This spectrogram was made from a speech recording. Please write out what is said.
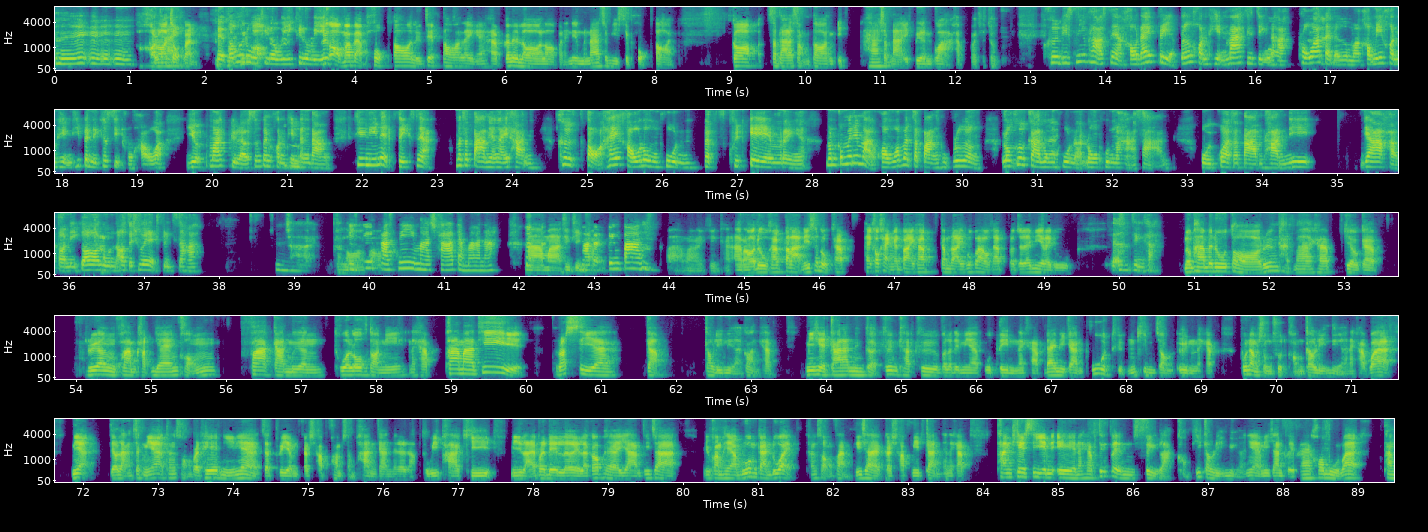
อืมอืมอืมอืมๆขอรอจบก่อนเดี๋ยวต้องดูทีละ week ทีละ week เพิ่งออกมาแบบหกตอนหรือเจ็ดตอนอะไรอย่างเงี้ยครับ ก็เลยรอรอก่อนนิดนึงมันน่าจะมีสิบหกตอน ก็สัปดาห์ละสองตอนอีกห้าสัปดาห์อีกเดือนกว่าครับกว่าจะจบ คือ Disney Plus เนี่ยเขาได้เปรียบเรื่อง content มากจริง ๆ นะคะ เพราะว่าแต่เดิมอะเขามี content ที่เป็นลิขสิทธิ์ของเขาอะเยอะมากอยู่แล้ว ซึ่งเป็น content ดัง ๆ ทีนี้ Netflix เนี่ยมันจะตามยังไงทัน คือต่อให้เขาลงทุนแบบ Squid Game อะไรเงี้ย มันก็ไม่ได้หมายความว่ามันจะปังทุกเรื่อง แล้วคือการลงทุนอะลงทุนมหาศาลโอ้ยกว่าจะตามทันนี่ยากค่ะ ตอนนี้ก็ลุ้นเอาใจะช่วย Netflix นะคะ ใช่ก็รอ ดิสนีย์พลัสนี่มาช้าแต่มานะ มามาจริงๆคมารับแบบปิ้งป้างมามาจริงๆครับอะรอดูครับ ตลาดนี้สนุกครับ ให้เขาแข่งกันไปครับกำไรพวกเราครับ เราจะได้มีอะไรดูจริงค่ะนมพาไปดูต่อเรื่องถัดมาครับ เกี่ยวกับเรื่องความขัดแย้งของฝากการเมืองทั่วโลกตอนนี้นะครับ พามาที่รัสเซียกับเกาหลีเหนือก่อนครับ มีเหตุการณ์อันหนึ่งเกิดขึ้นครับ คือวลาดิเมียร์ปูตินนะครับ ได้มีการพูดถึงคิมจองอึนนะครับ ผู้นำสูงสุดของเกาหลีเหนือนะครับ ว่าเนี่ยเดี๋ยวหลังจากเนี้ยทั้งสองประเทศนี้เนี่ยจะเตรียมกระชับความสัมพันธ์กันในระดับทวิภาคี มีหลายประเด็นเลย แล้วก็พยายามที่จะมีความพยายามร่วมกันด้วยทั้งสองฝั่งที่จะกระชับมิตรกันนะครับ ทาง KCNA นะครับ ซึ่งเป็นสื่อหลักของที่เกาหลีเหนือเนี่ยมีการเผยแพร่ข้อมูลว่าทาง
